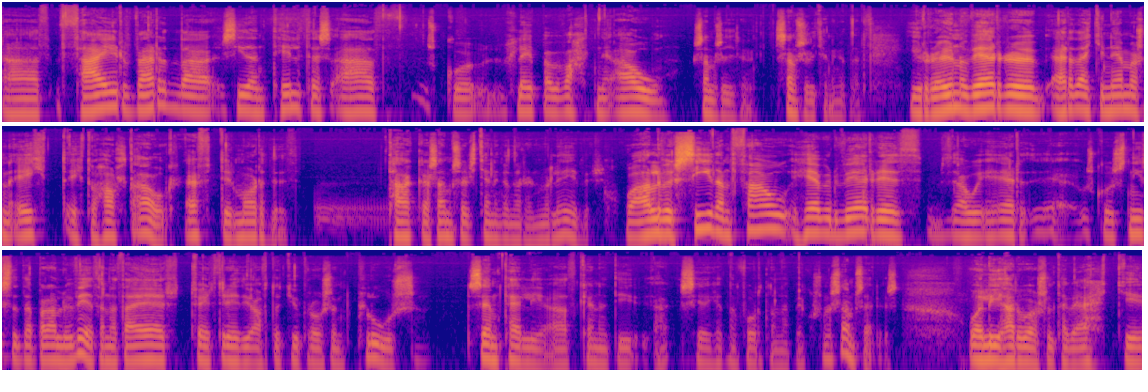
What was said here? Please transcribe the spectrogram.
að þær verða síðan til þess að sko hleypa vatni á samsæðiskenningar. Í raun og veru er það ekki nema svona eitt, eitt og hálft ár eftir morðið taka samsæðiskenningarnar ennum leifir og alveg síðan þá hefur verið þá er, sko, snýst þetta bara alveg við þannig að það er 2-3-80% pluss sem telli að Kennedy sé hérna fórtanlega eitthvað svona samsæðis og að Lee Harvey Oswald hefði ekki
